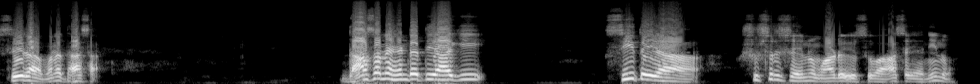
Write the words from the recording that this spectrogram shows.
ಶ್ರೀರಾಮನ ದಾಸ. ದಾಸನ ಹೆಂಡತಿಯಾಗಿ ಸೀತೆಯ ಶುಶ್ರೂಷೆಯನ್ನು ಮಾಡಿಸುವ ಆಸೆಯ ನೀನು.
